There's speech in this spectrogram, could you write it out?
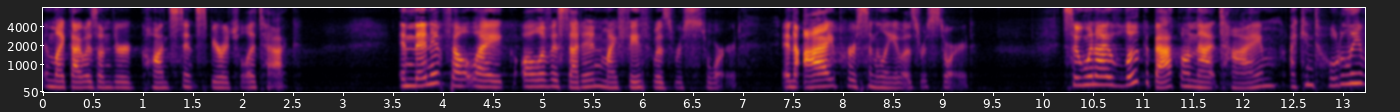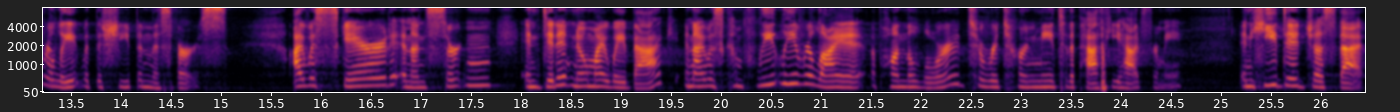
and like I was under constant spiritual attack. And then it felt like all of a sudden my faith was restored. And I personally was restored. So when I look back on that time, I can totally relate with the sheep in this verse. I was scared and uncertain and didn't know my way back, and I was completely reliant upon the Lord to return me to the path He had for me. And He did just that.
